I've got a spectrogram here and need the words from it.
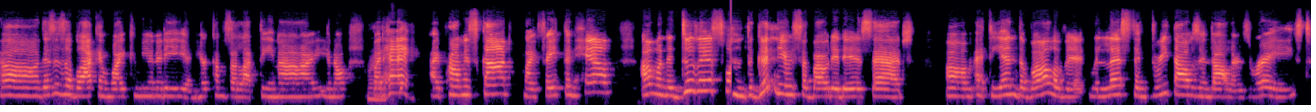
Uh, this is a black and white community, and here comes a Latina, you know. But hey, I promise God, my faith in Him, I'm going to do this. The good news about it is that um, at the end of all of it, with less than $3,000 raised,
